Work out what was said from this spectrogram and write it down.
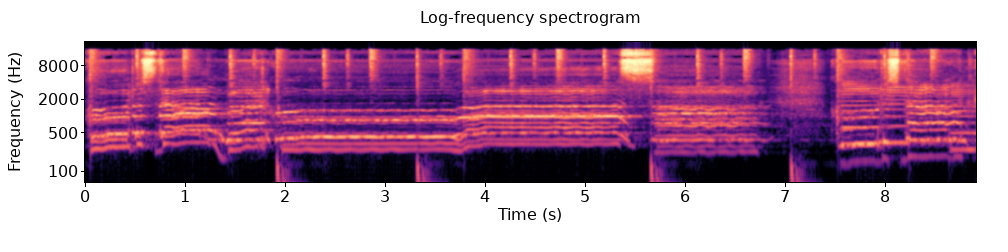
Kudus dan berkuasa. Kudus dan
